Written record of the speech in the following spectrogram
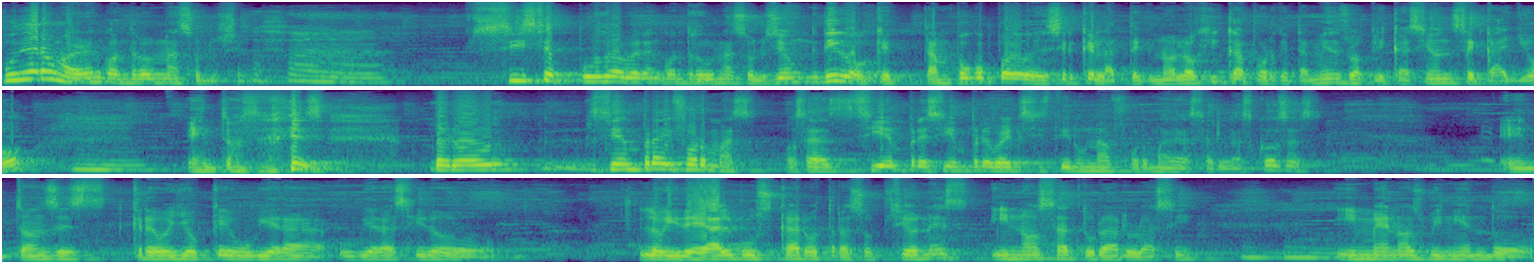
pudieron haber encontrado una solución. ajá Sí se pudo haber encontrado una solución. Digo que tampoco puedo decir que la tecnológica, porque también su aplicación se cayó. Mm, Entonces, pero siempre hay formas. O sea, siempre, siempre va a existir una forma de hacer las cosas. Entonces, creo yo que hubiera, hubiera sido lo ideal buscar otras opciones y no saturarlo así. Y menos viniendo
